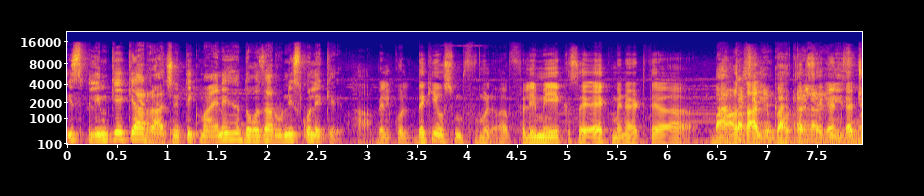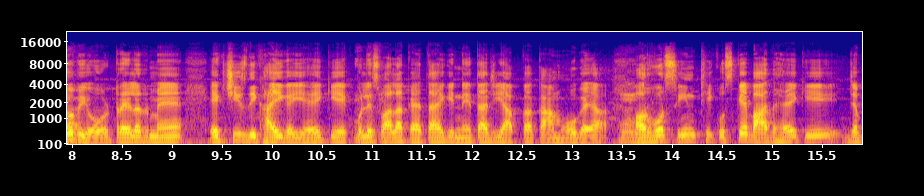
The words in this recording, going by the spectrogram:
इस फ़िल्म के क्या राजनीतिक मायने हैं 2019 को लेके? हाँ बिल्कुल। देखिए उस फ़िल्म एक से एक मिनट बहत्तर सेकंड का जो भी हो। ट्रेलर में एक चीज़ दिखाई गई है कि एक पुलिस वाला कहता है कि नेताजी आपका काम हो गया। और वो सीन ठीक उसके बाद है कि जब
